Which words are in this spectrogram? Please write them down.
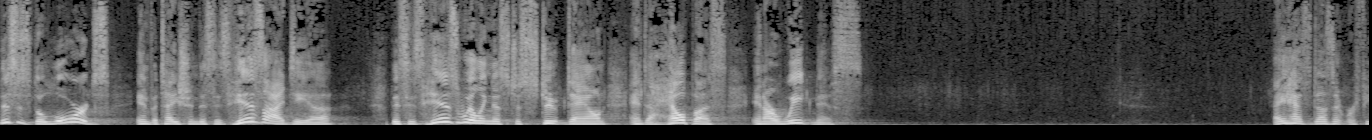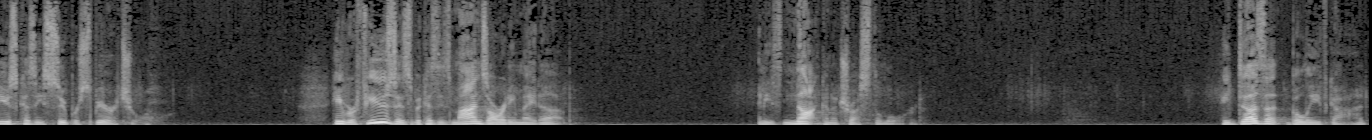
This is the Lord's invitation. This is his idea. This is his willingness to stoop down and to help us in our weakness. Ahaz doesn't refuse because he's super spiritual. He refuses because his mind's already made up. And he's not going to trust the Lord. He doesn't believe God.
